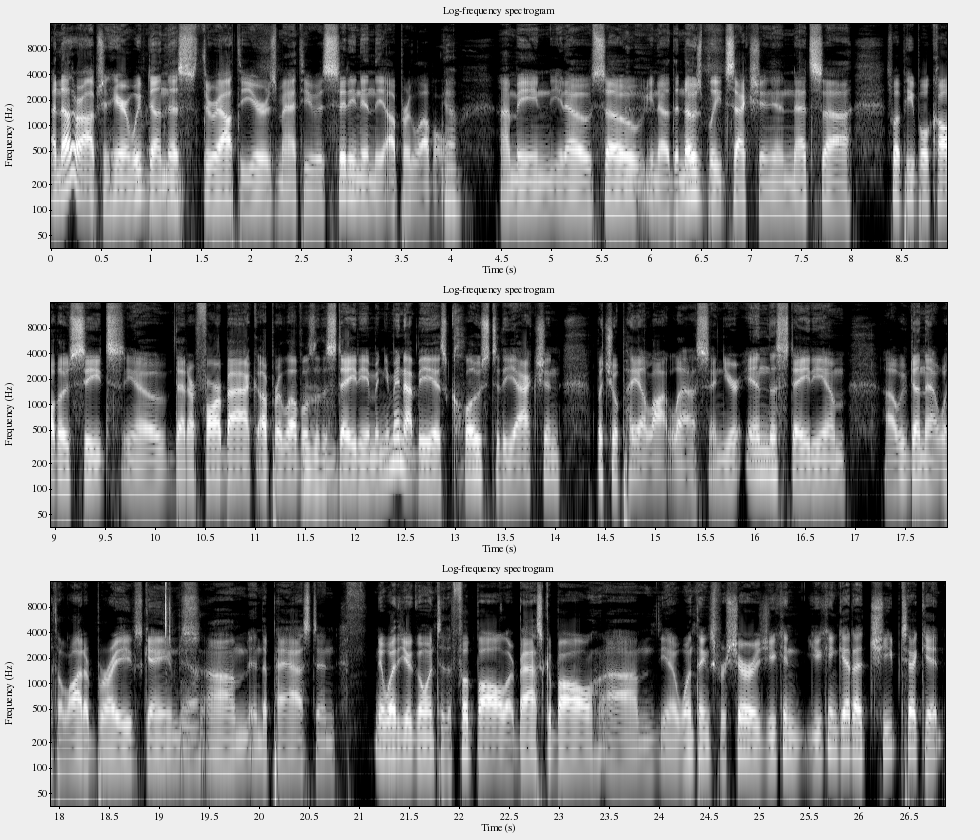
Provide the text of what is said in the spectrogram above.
Another option here, and we've done this throughout the years, Matthew, is sitting in the upper level. Yeah. I mean, you know, so you know the nosebleed section, and that's uh, that's what people call those seats, you know, that are far back, upper levels mm-hmm. of the mm-hmm. stadium, and you may not be as close to the action, but you'll pay a lot less, and you're in the stadium. Uh, we've done that with a lot of Braves games yeah. um, in the past, and you know whether you're going to the football or basketball, um, you know, one thing's for sure is you can you can get a cheap ticket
